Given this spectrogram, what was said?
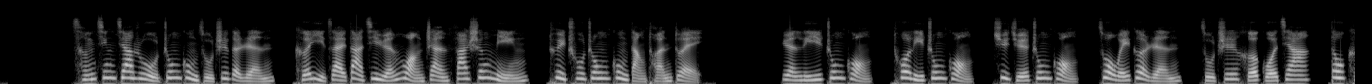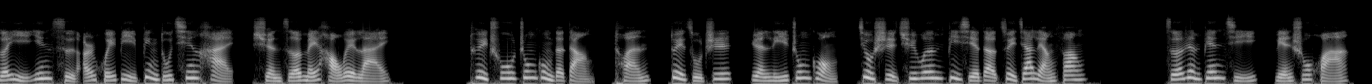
曾经加入中共组织的人，可以在大纪元网站发声明，退出中共党团队，远离中共，脱离中共，拒绝中共。作为个人、组织和国家，都可以因此而回避病毒侵害，选择美好未来。退出中共的党团。对组织远离中共，就是驱瘟辟邪的最佳良方。责任编辑：连淑华。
